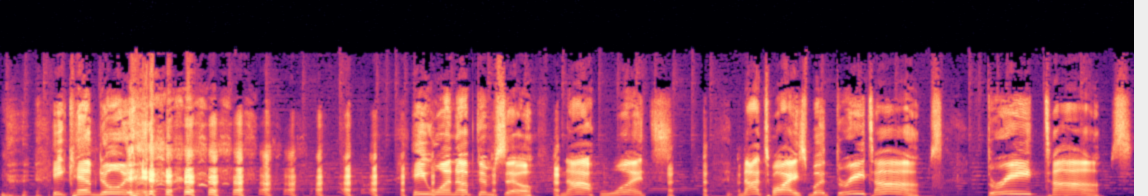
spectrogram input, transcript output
He kept doing it. he one upped himself. Not once, not twice, but three times. Three times.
